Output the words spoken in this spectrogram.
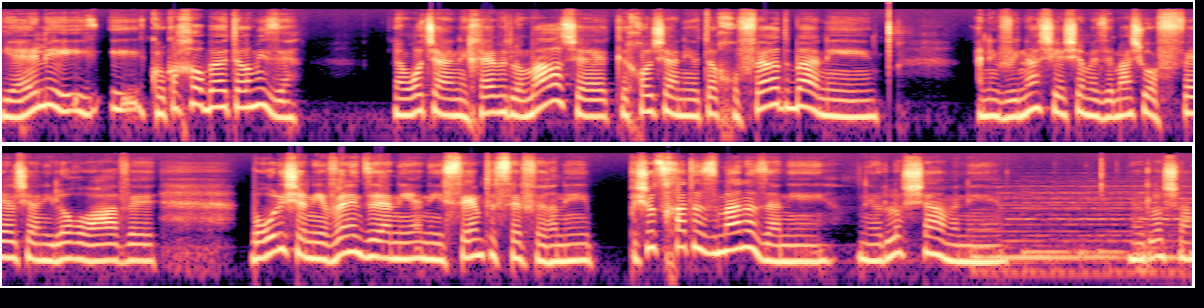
יעל היא, היא, היא כל כך הרבה יותר מזה. למרות שאני חייבת לומר שככל שאני יותר חופרת בה, אני, אני מבינה שיש שם איזה משהו אפל שאני לא רואה, וברור לי שאני אבין את זה, אני, אני אסיים את הספר, אני פשוט צריכה את הזמן הזה, אני, אני עוד לא שם, אני, אני עוד לא שם.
